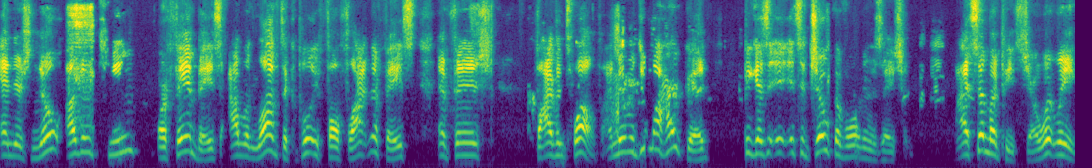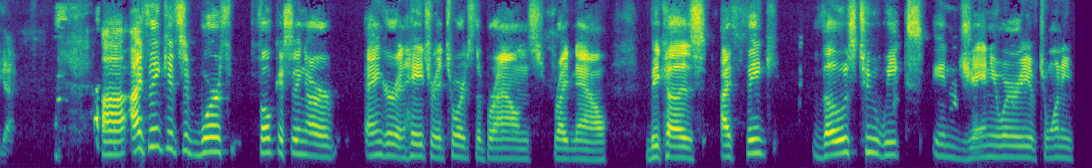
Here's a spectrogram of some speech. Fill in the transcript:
and there's no other team or fan base I would love to completely fall flat in their face and finish five and twelve. I mean, it would do my heart good because it, it's a joke of organization. I said my piece, Joe. What, what do you got? Uh, I think it's worth focusing our anger and hatred towards the Browns right now because I think those two weeks in January of twenty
